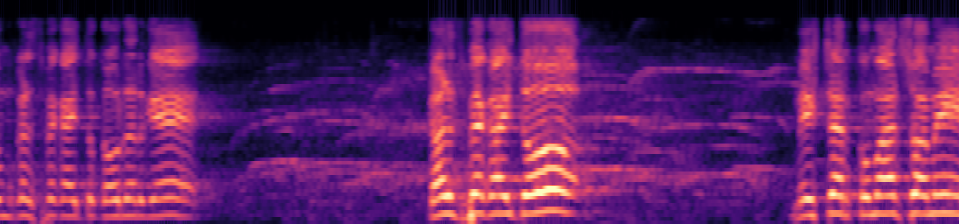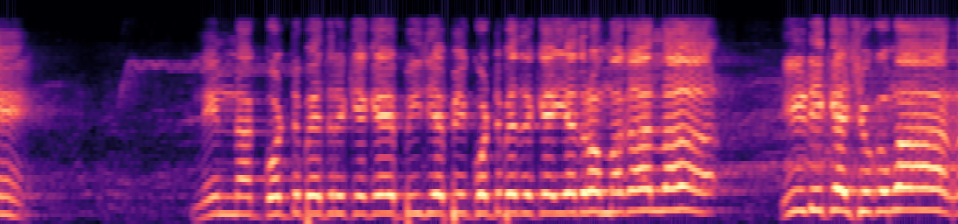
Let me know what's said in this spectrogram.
ತುಂಬ ಕಳಿಸ್ಬೇಕಾಯ್ತು ಗೌರ್ನರ್ಗೆ. ಕಳಿಸ್ಬೇಕಾಯ್ತು. ಮಿಸ್ಟರ್ ಕುಮಾರಸ್ವಾಮಿ ನಿನ್ನ ಗೊಡ್ಡು ಬೆದರಿಕೆಗೆ ಬಿಜೆಪಿ ಗೊಡ್ಡು ಬೆದರಿಕೆ ಎದುರೋ ಮಗ ಅಲ್ಲ. E D K Shivakumar.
